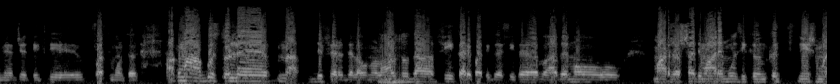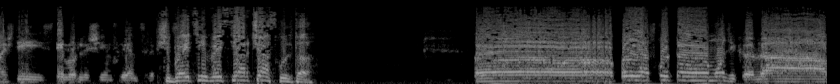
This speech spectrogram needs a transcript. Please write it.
energetic de foarte multe ori. Acum, gusturile, na, diferă de la unul la altul, dar fiecare poate găsi că avem o marjă așa de mare muzică încât nici nu mai știi stilurile și influențele. Și băieții în vestiar ce ascultă? Uh, Păi ascultă muzică, dar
